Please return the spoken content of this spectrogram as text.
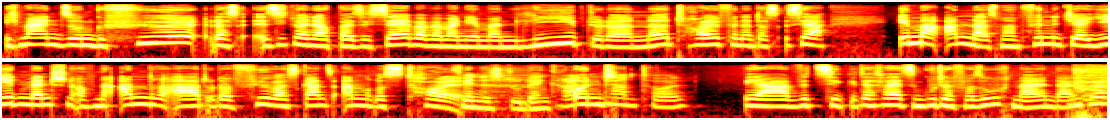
ich meine, so ein Gefühl, das sieht man ja auch bei sich selber, wenn man jemanden liebt oder ne, toll findet, das ist ja immer anders. Man findet ja jeden Menschen auf eine andere Art oder für was ganz anderes toll. Findest du denn gerade Und- jemand toll? Ja, witzig. Das war jetzt ein guter Versuch. Nein, danke.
